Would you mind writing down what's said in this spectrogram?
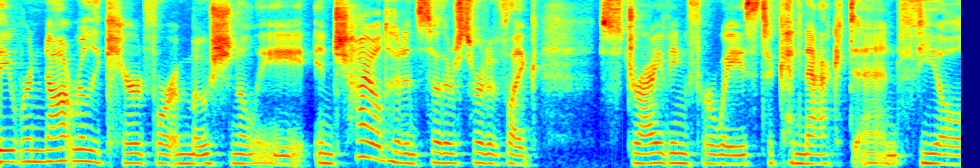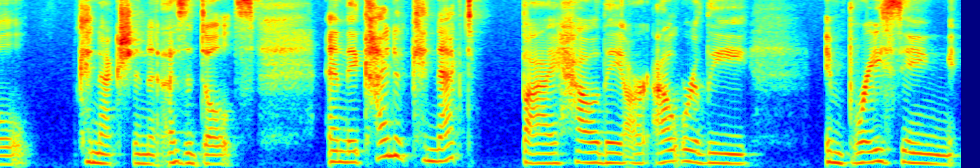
they were not really cared for emotionally in childhood. And so they're sort of like striving for ways to connect and feel connection as adults. And they kind of connect by how they are outwardly embracing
